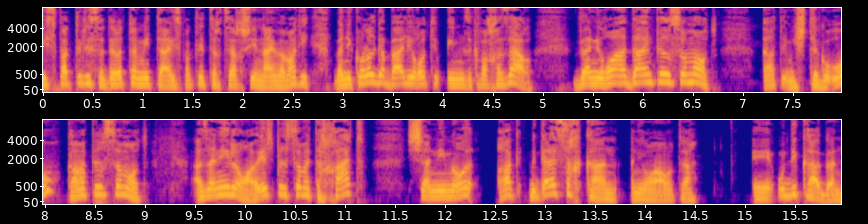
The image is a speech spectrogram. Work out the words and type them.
הספקתי לסדר את המיטה, הספקתי לצחצח שיניים, ואמרתי, ואני כל רגע באה לראות אם זה כבר חזר, ואני רואה עדיין פרסומות. אמרתי, הם השתגעו? כמה פרסומות? אז אני לא רואה, יש פרסומת אחת שאני מאוד, רק בגלל השחקן אני רואה אותה. אה, אודי כגן,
